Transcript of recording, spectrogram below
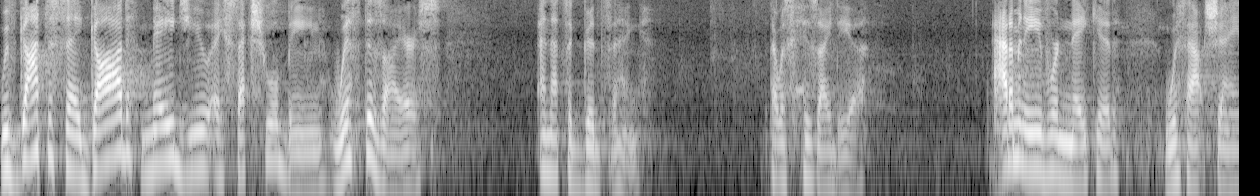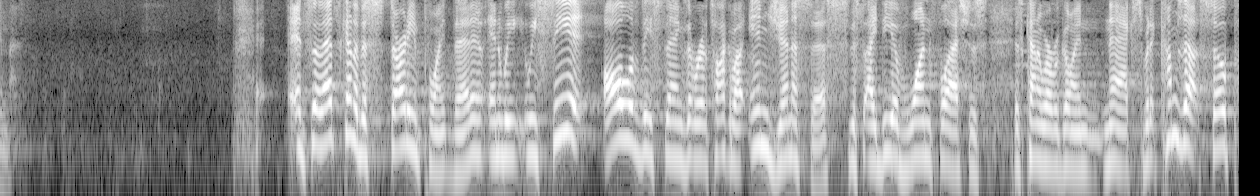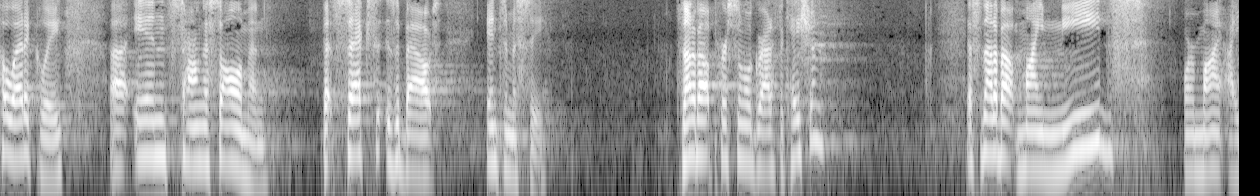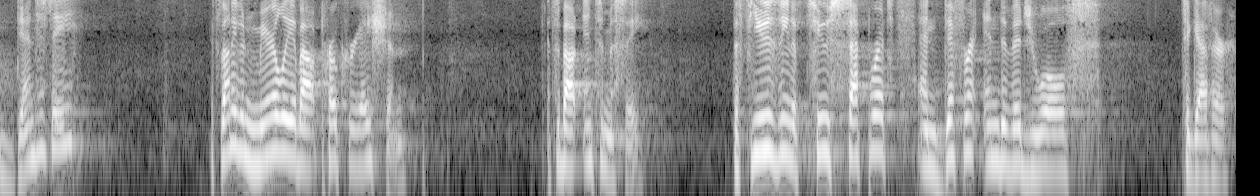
we've got to say God made you a sexual being with desires, and that's a good thing. That was his idea. Adam and Eve were naked without shame. And so that's kind of the starting point then. And we, we see it, all of these things that we're going to talk about in Genesis. This idea of one flesh is, is kind of where we're going next. But it comes out so poetically uh, in Song of Solomon that sex is about intimacy. It's not about personal gratification, it's not about my needs or my identity. It's not even merely about procreation, it's about intimacy the fusing of two separate and different individuals together.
